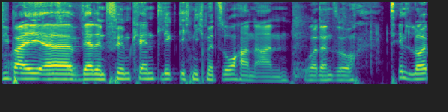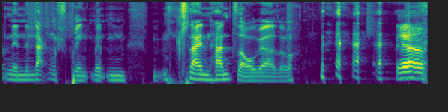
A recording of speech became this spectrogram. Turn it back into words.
wie bei, äh, wer den Film kennt, leg dich nicht mit Sohan an. Wo er dann so den Leuten in den Nacken springt mit einem, mit einem kleinen Handsauger. So. Ja,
